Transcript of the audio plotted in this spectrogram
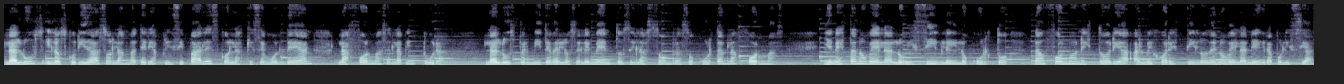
La luz y la oscuridad son las materias principales con las que se moldean las formas en la pintura. La luz permite ver los elementos y las sombras ocultan las formas. Y en esta novela lo visible y lo oculto dan forma a una historia al mejor estilo de novela negra policial.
